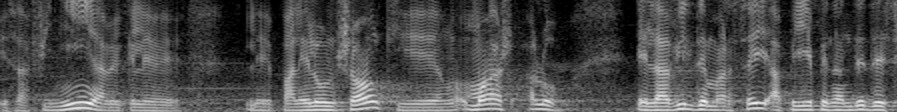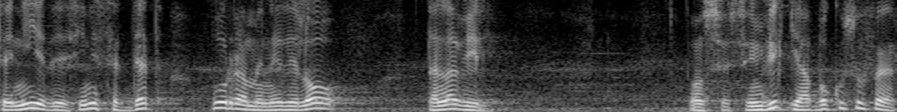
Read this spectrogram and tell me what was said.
et ça finit avec les palais Longchamp qui est un hommage à l'eau. Et la ville de Marseille a payé pendant des décennies et des décennies cette dette pour ramener de l'eau dans la ville. Donc c'est une ville qui a beaucoup souffert.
